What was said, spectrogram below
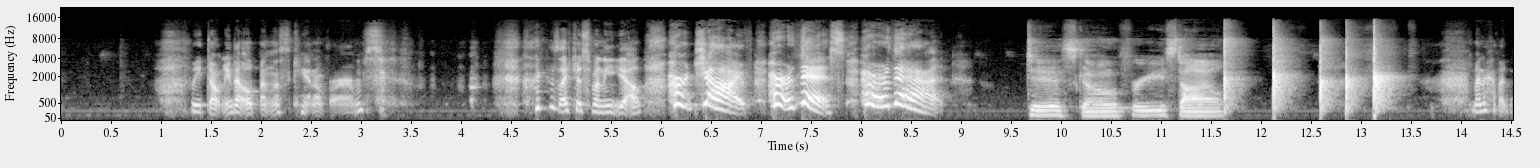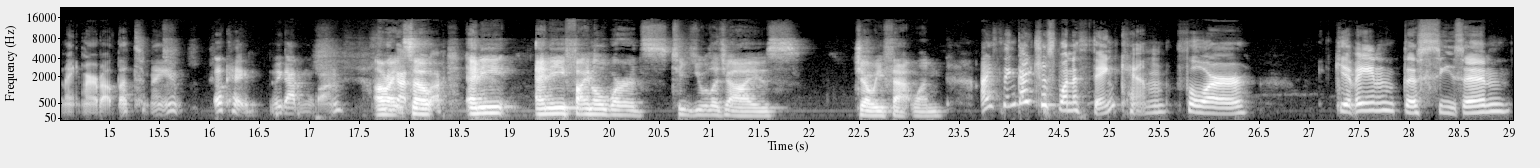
We don't need to open this can of worms. Because I just want to yell, her jive, her this, her that. Disco freestyle. I'm gonna have a nightmare about that tonight. Okay, we gotta move on. All We right, so any any final words to eulogize Joey Fatone? I think I just want to thank him for giving this season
